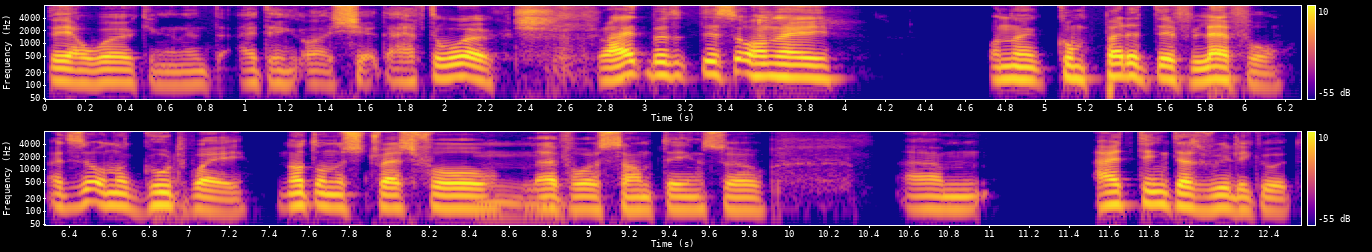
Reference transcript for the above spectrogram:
they are working and I think oh shit I have to work right but it is on a on a competitive level it's on a good way not on a stressful Mm. level or something so um, I think that's really good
